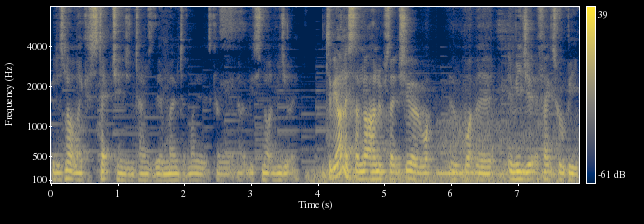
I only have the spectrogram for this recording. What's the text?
But it's not like a step change in terms of the amount of money that's coming in, at least not immediately. To be honest, I'm not 100% sure what, what the immediate effects will be.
